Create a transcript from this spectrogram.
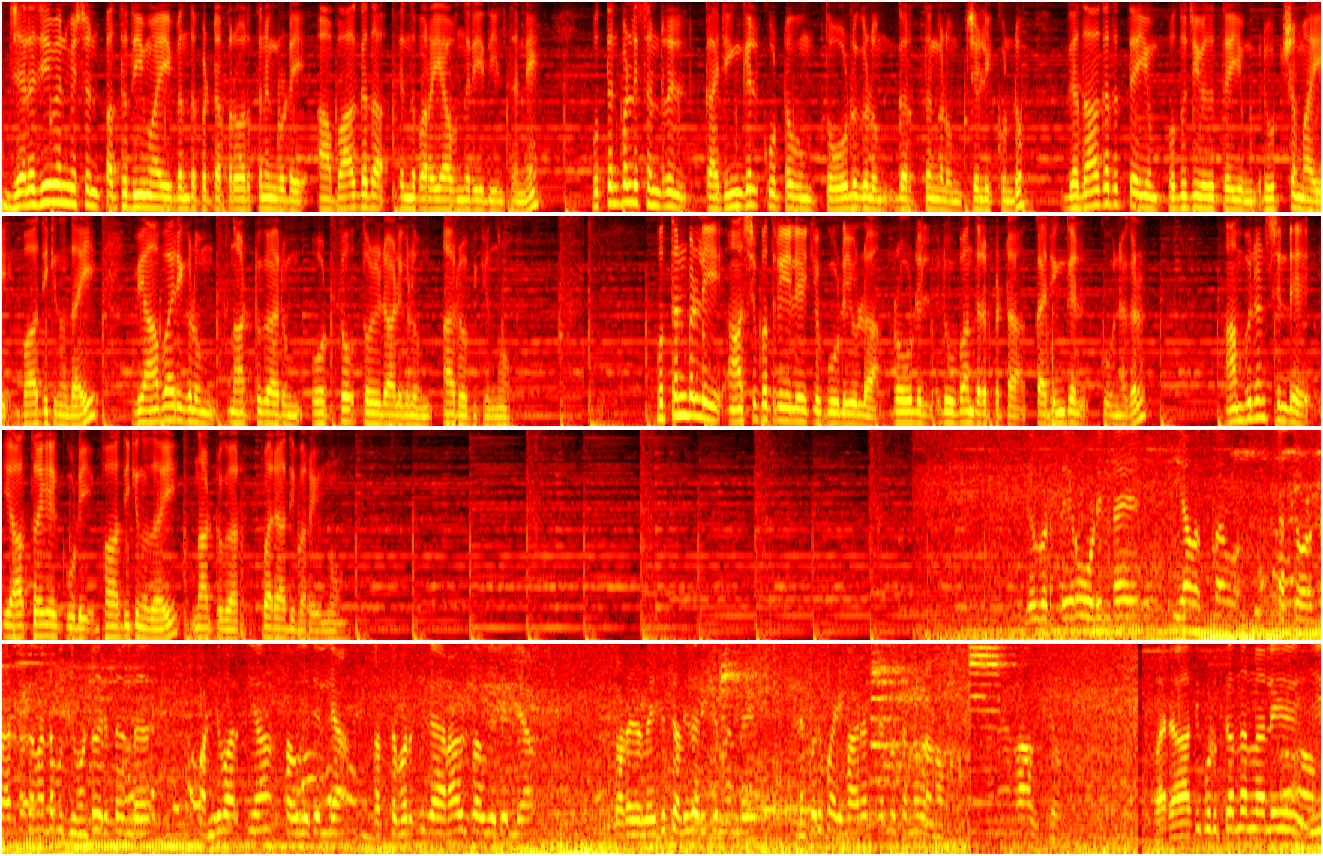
Jal Jeevan mission പദ്ധതിയുമായി ബന്ധപ്പെട്ട പ്രവർത്തനങ്ങളുടെ അപാകത എന്ന് പറയാവുന്ന രീതിയിൽ തന്നെ പുത്തൻപള്ളി സെന്ററിൽ കരിങ്കൽ കൂട്ടവും തോടുകളും ഗർത്തങ്ങളും ചെളിക്കൊണ്ടും ഗതാഗതത്തെയും പൊതുജീവിതത്തെയും രൂക്ഷമായി ബാധിക്കുന്നതായി വ്യാപാരികളും നാട്ടുകാരും ഓട്ടോ തൊഴിലാളികളും ആരോപിക്കുന്നു. പുത്തൻപള്ളി ആശുപത്രിയിലേക്ക് കൂടിയുള്ള റോഡിൽ രൂപാന്തരപ്പെട്ട കരിങ്കൽ കൂനകൾ ആംബുലൻസിന്റെ യാത്രയെ കൂടി ബാധിക്കുന്നതായി നാട്ടുകാർ പരാതി പറയുന്നു. ഇവിടുത്തെ റോഡിന്റെ ഈ അവസ്ഥ കച്ചവടക്കാർക്കൊക്കെ നല്ല ബുദ്ധിമുട്ട് വരുത്തുന്നുണ്ട്. വണ്ടി പാർക്ക് ചെയ്യാൻ സൗകര്യമില്ല. കസ്റ്റമർക്ക് കയറാൻ ഒരു സൗകര്യമില്ല. കടകളിലേക്ക് ചളി ധരിക്കുന്നുണ്ട് ഇതിനൊക്കെ ഒരു പരിഹാരം എത്രയും പെട്ടെന്ന് വേണം. ആവശ്യം. പരാതി കൊടുക്കാന്ന് പറഞ്ഞാൽ ഈ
